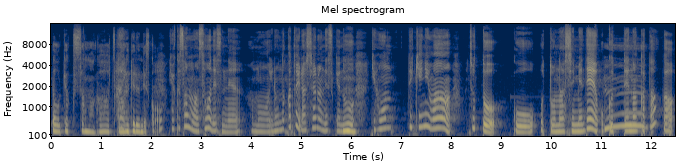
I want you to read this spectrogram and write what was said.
たお客様が使われてるんですか、はい、お客様はそうですね。あの、いろんな方いらっしゃるんですけど、うん、基本的には、ちょっと、こう、おとなしめで送ってな方が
